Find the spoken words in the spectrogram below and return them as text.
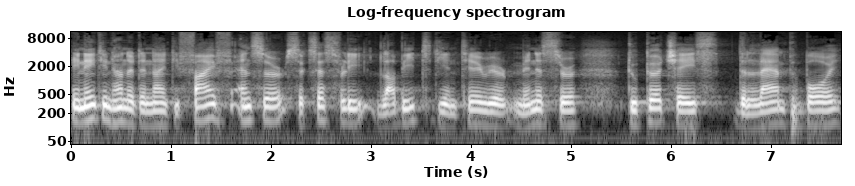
In 1895, Ensor successfully lobbied the interior minister to purchase the Lamp Boy,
